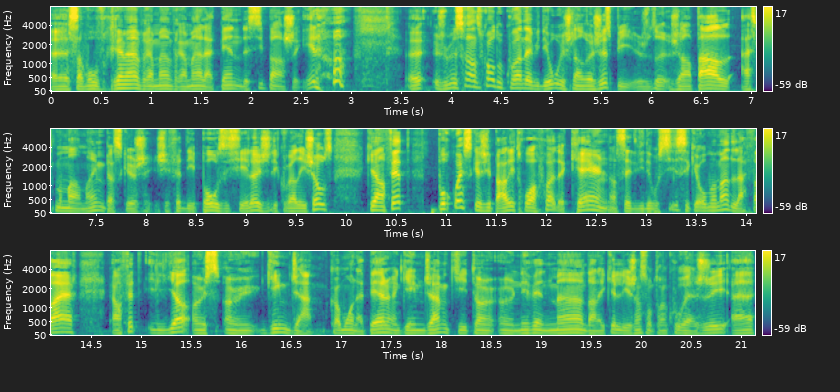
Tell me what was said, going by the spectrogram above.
Euh, ça vaut vraiment, vraiment, vraiment la peine de s'y pencher. Et là, euh, je me suis rendu compte au courant de la vidéo et je l'enregistre, puis j'en parle à ce moment même parce que j'ai fait des pauses ici et là j'ai découvert des choses. en fait, pourquoi est-ce que j'ai parlé trois fois de Cairn dans cette vidéo-ci? C'est qu'au moment de l'affaire, en fait, il y a un, game jam, comme on appelle un game jam, qui est un, événement dans lequel les gens sont encouragés à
